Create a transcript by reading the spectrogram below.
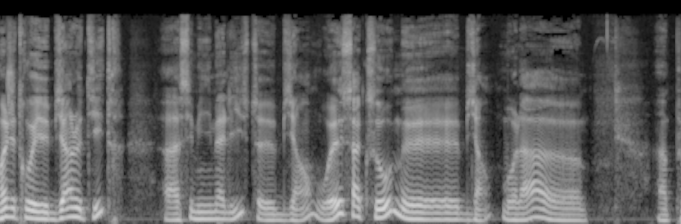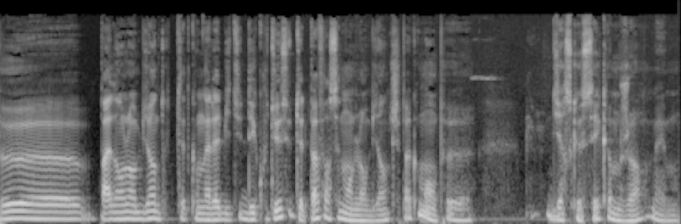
moi j'ai trouvé bien le titre, assez minimaliste, bien. Ouais, saxo, mais bien. Voilà. Euh, un peu euh, pas dans l'ambiance peut-être qu'on a l'habitude d'écouter. C'est peut-être pas forcément de l'ambiance. Je sais pas comment on peut dire ce que c'est comme genre, mais bon,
